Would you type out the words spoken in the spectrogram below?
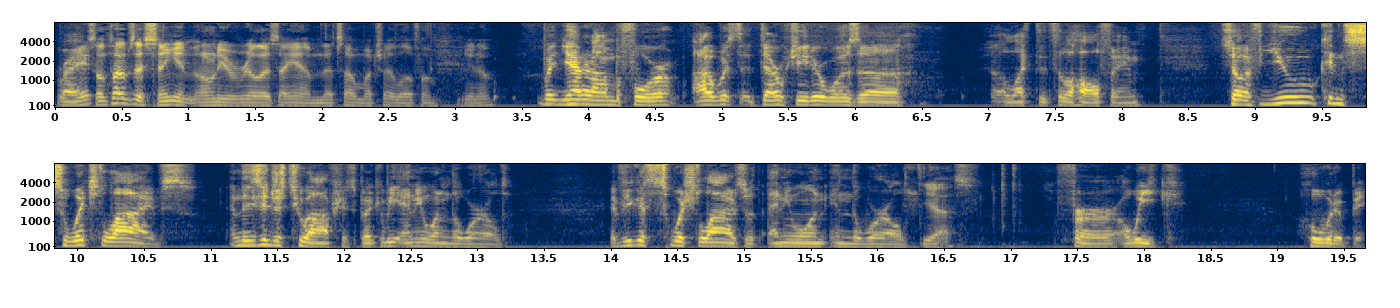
right? Sometimes I sing it and I don't even realize I am. That's how much I love him. You know. but you had it on before. I was Derek Jeter was uh, elected to the Hall of Fame. So if you can switch lives, and these are just two options, but it could be anyone in the world. If you could switch lives with anyone in the world Yes. for a week, who would it be?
